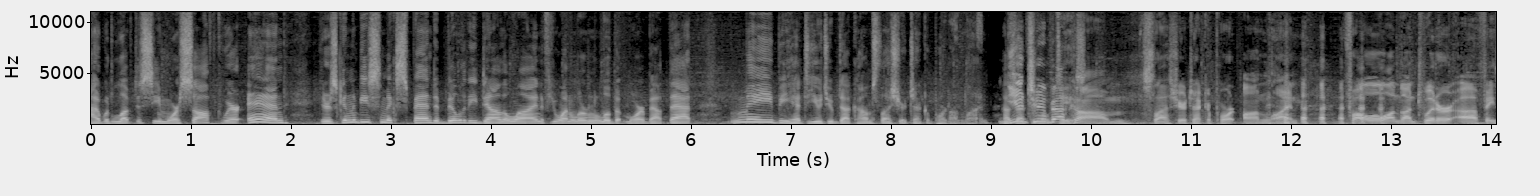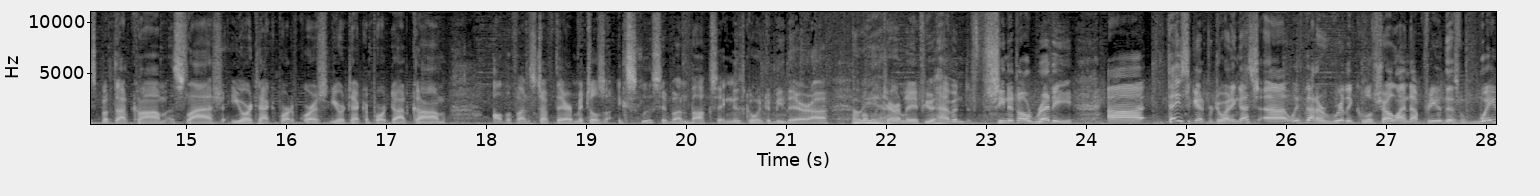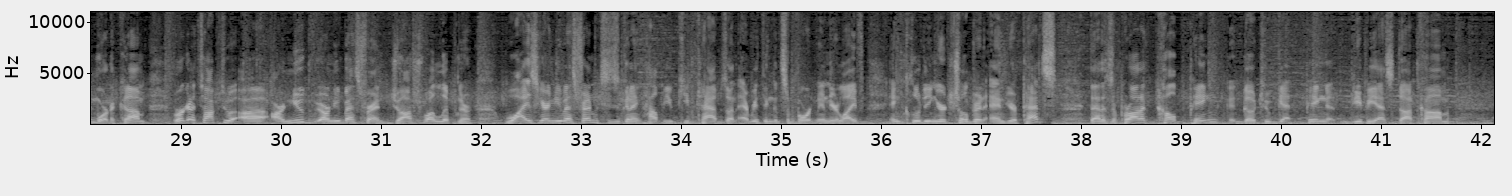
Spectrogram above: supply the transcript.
I would love to see more software, and there's going to be some expandability down the line. If you want to learn a little bit more about that, maybe head to youtube.com slash your tech report online. How's that for a little tease? YouTube.com slash Your Tech Report online. Follow along on Twitter, uh, Facebook.com slash Your Tech Report, of course, YourTechReport.com. All the fun stuff there. Mitchell's exclusive unboxing is going to be there uh, Oh, yeah. momentarily if you haven't seen it already. Uh, thanks again for joining us. Uh, we've got a really cool show lined up for you. There's way more to come. We're going to talk to uh, our new our new best friend, Joshua Lipner. Why is he our new best friend? Because he's going to help you keep tabs on everything that's important in your life, including your children and your pets. That is a product called Ping. Go to getpinggps.com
